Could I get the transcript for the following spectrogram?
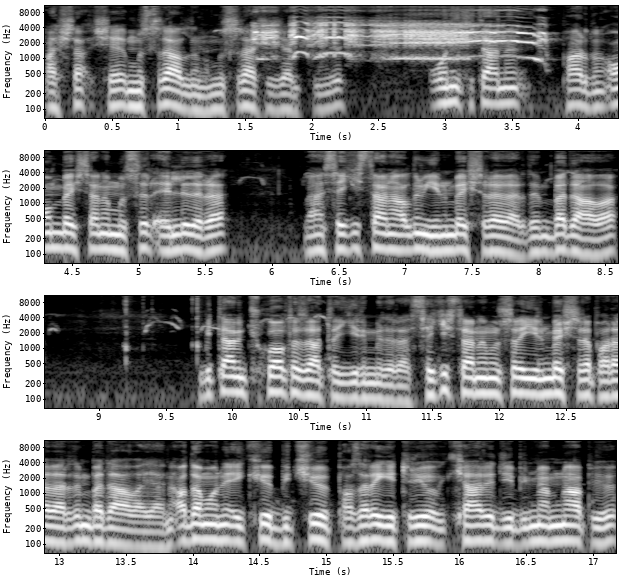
Haşla, şey mısır aldım. Mısır haşlayacağım şimdi. 12 tane pardon 15 tane mısır 50 lira. Ben 8 tane aldım 25 lira verdim bedava. Bir tane çikolata zaten 20 lira. 8 tane mısıra 25 lira para verdim bedava yani. Adam onu ekiyor, biçiyor, pazara getiriyor, kar ediyor, bilmem ne yapıyor.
